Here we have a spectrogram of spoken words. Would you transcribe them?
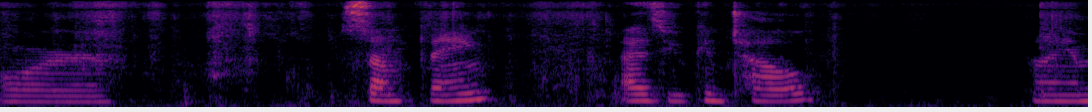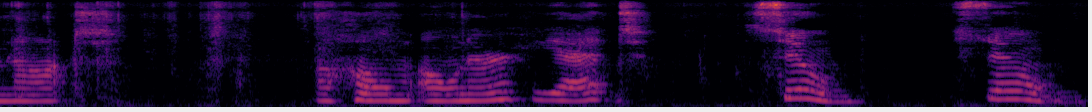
or something. As you can tell, I am not a homeowner yet. Soon, soon.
